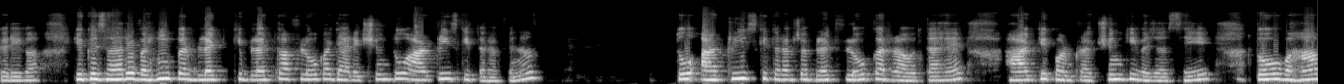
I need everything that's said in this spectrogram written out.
करेगा, क्योंकि जहर वहीं पर ब्लड की ब्लड का फ्लो का डायरेक्शन तो आर्टरीज की तरफ़ है ना? तो आर्टरीज की तरफ़ जब ब्लड फ्लो कर रहा होता है हार्ट के कॉन्ट्रैक्शन की वजह से तो वहाँ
